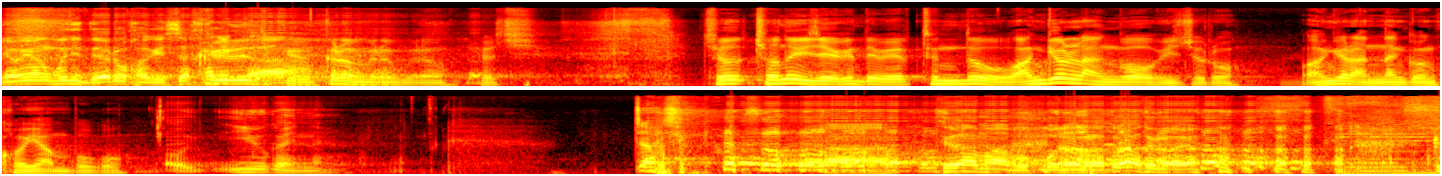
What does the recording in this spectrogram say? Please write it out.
영양분이 뇌로 가기 시작하니까. 그, 그, 그럼 그럼 그럼 그렇지. 저 저는 이제 근데 웹툰도 완결 난 거 위주로 완결 안 난 건 거의 안 보고 어, 이유가 있나요? 짜증나서 아, 드라마 못 보는 거랑 똑같은가요?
